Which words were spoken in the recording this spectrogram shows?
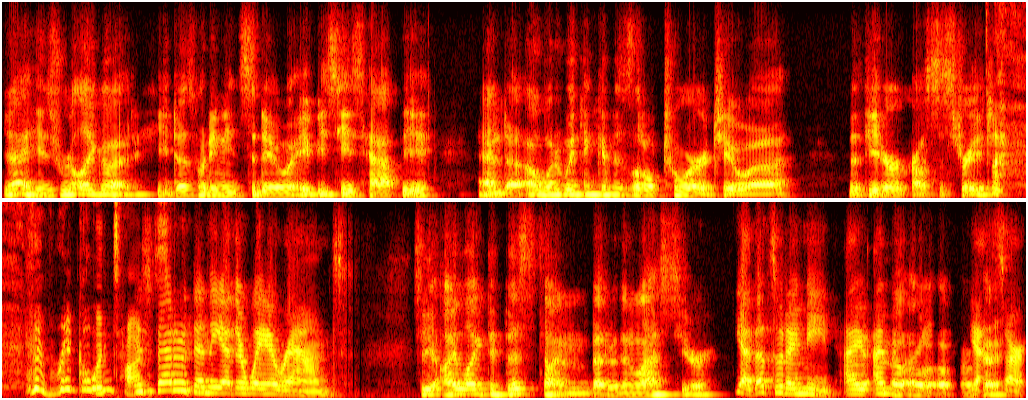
Yeah, he's really good. He does what he needs to do. ABC's happy. And uh, oh, what do we think of his little tour to uh, the theater across the street? the wrinkle in time. it's better than the other way around. See, I liked it this time better than last year. Yeah, that's what I mean. I, I'm Oh, agreed. oh, oh, Yeah, sorry.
